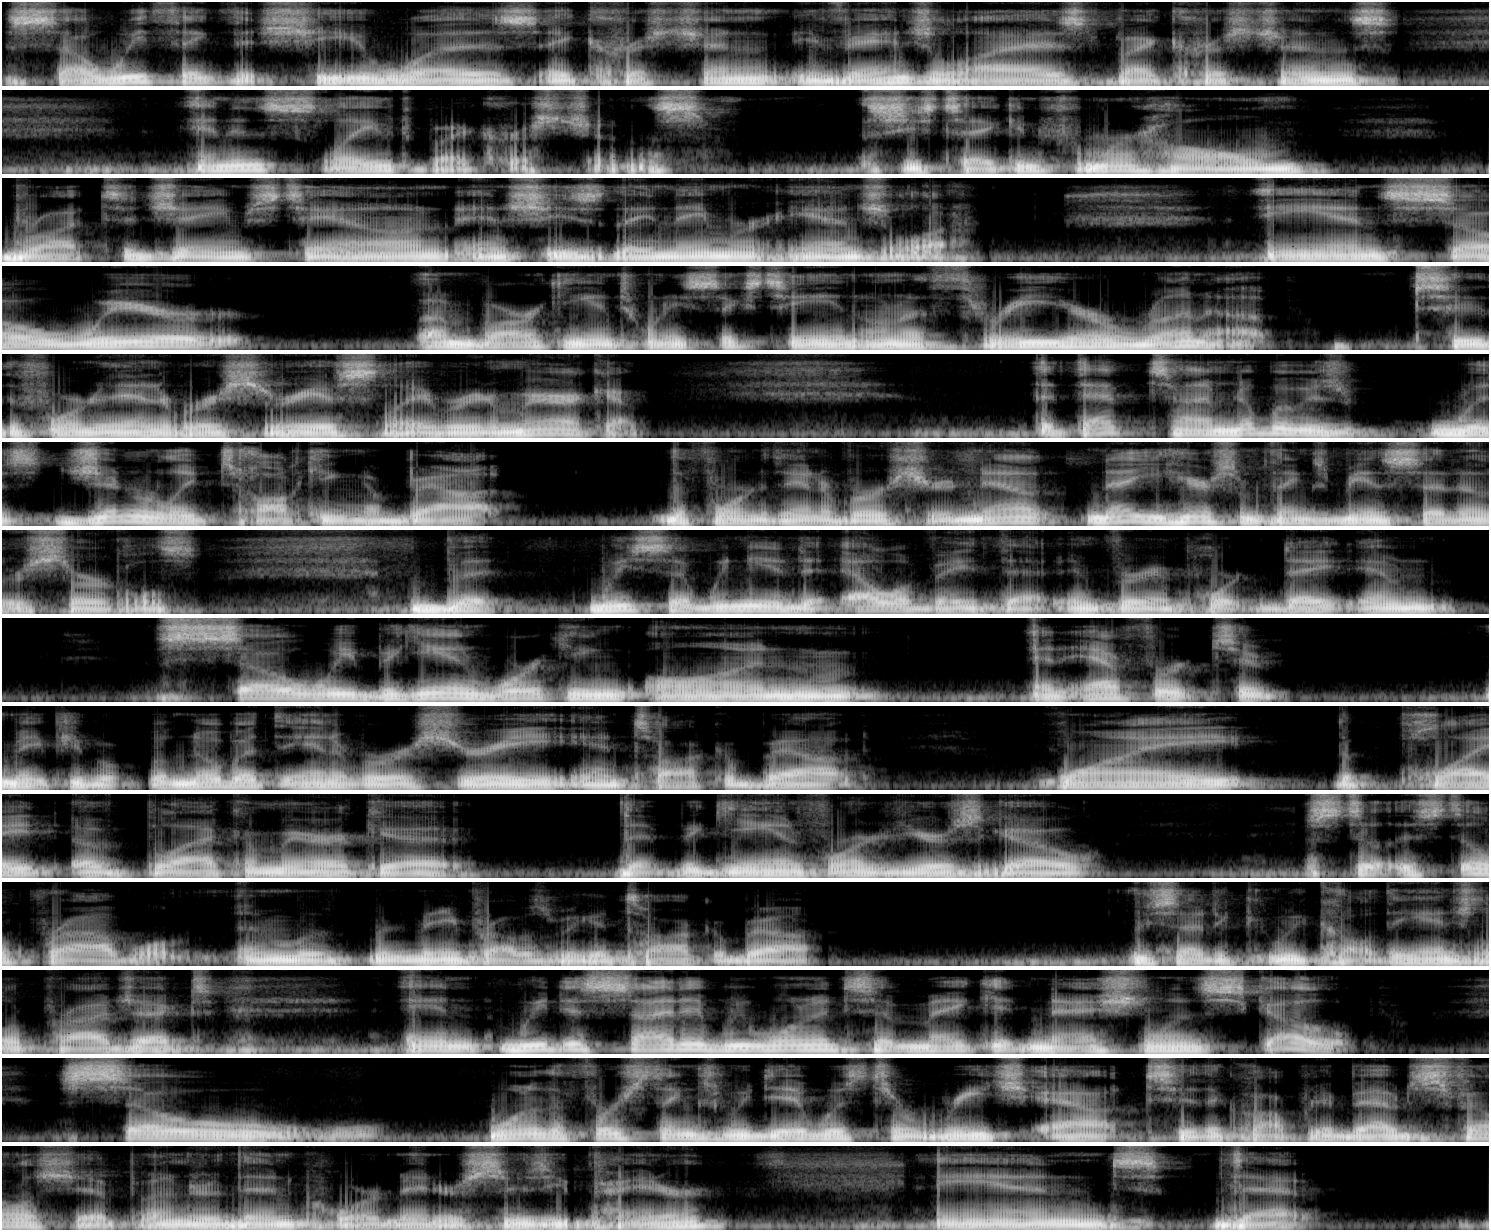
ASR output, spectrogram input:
So we think that she was a Christian evangelized by Christians and enslaved by Christians. She's taken from her home, brought to Jamestown, and she's they name her Angela. And so we're embarking in 2016 on a three year run up to the 400th anniversary of slavery in America. At that time, nobody was was generally talking about the 400th anniversary. Now, now you hear some things being said in other circles, but we said we needed to elevate that in very important date, and so we began working on an effort to make people know about the anniversary and talk about why the plight of Black America that began 400 years ago still is still a problem, and with, many problems we can talk about. We to, we called the Angela Project, and we decided we wanted to make it national in scope. So one of the first things we did was to reach out to the Cooperative Baptist Fellowship under then coordinator Suzii Paynter, and that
